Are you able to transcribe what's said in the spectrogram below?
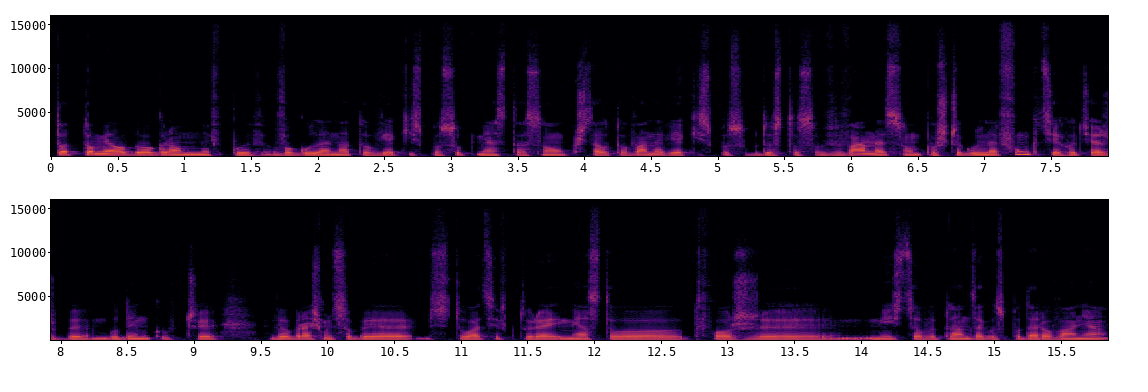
to, to miałoby ogromny wpływ w ogóle na to, w jaki sposób miasta są kształtowane, w jaki sposób dostosowywane są poszczególne funkcje chociażby budynków. Czy wyobraźmy sobie sytuację, w której miasto tworzy miejscowy plan zagospodarowania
